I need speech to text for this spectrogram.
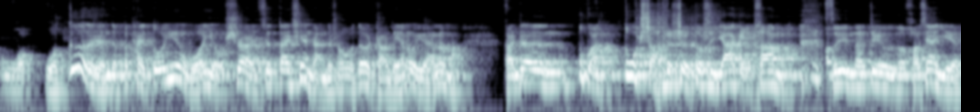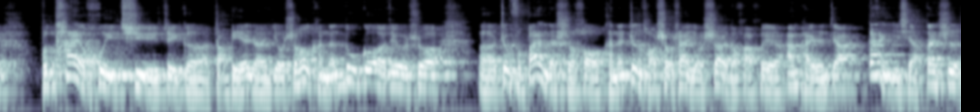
我我个人的不太多，因为我有事儿就当县长的时候，我都是找联络员了嘛。反正不管多少的事都是压给他嘛，所以呢，这个好像也不太会去这个找别人。有时候可能路过，就是说，呃，政府办的时候，可能正好手上有事儿的话，会安排人家干一下。但是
